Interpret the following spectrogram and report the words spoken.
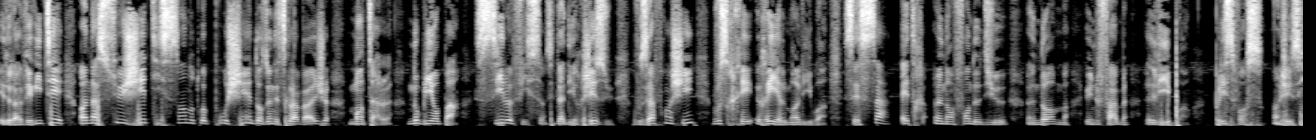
et de la vérité, en assujettissant notre prochain dans un esclavage mental. N'oublions pas, si le Fils, c'est-à-dire Jésus, vous a franchi, vous serez réellement libre. C'est ça, être un enfant de Dieu, un homme, une femme libre. Plus force en Jésus.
